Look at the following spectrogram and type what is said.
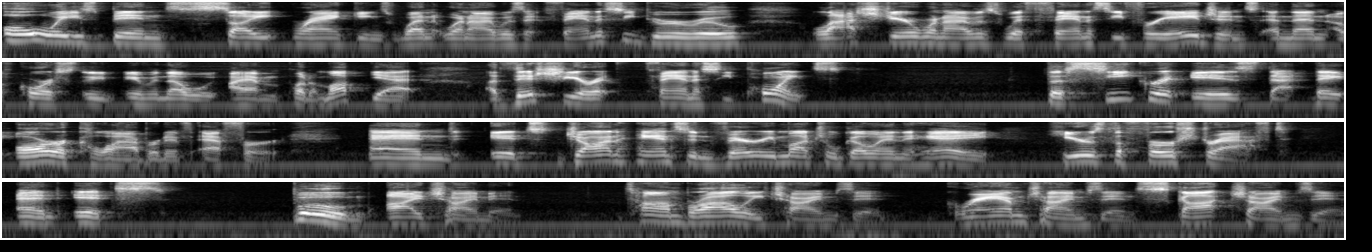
always been site rankings. When when I was at Fantasy Guru last year, when I was with Fantasy Free Agents, and then of course, even though I haven't put them up yet, uh, this year at Fantasy Points. The secret is that they are a collaborative effort, and it's John Hansen very much will go in. Hey here's the first draft, and it's boom, I chime in. Tom Brolley chimes in. Graham chimes in. Scott chimes in.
